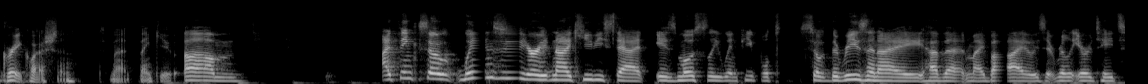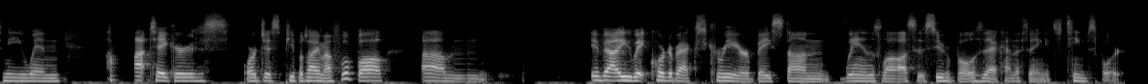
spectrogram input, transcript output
great question. Jeanette. Thank you. Um, I think so. Wins you're not a QB stat is mostly when people. T- so the reason I have that in my bio is it really irritates me when hot takers or just people talking about football um, evaluate quarterbacks' career based on wins, losses, Super Bowls, that kind of thing. It's team sport.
